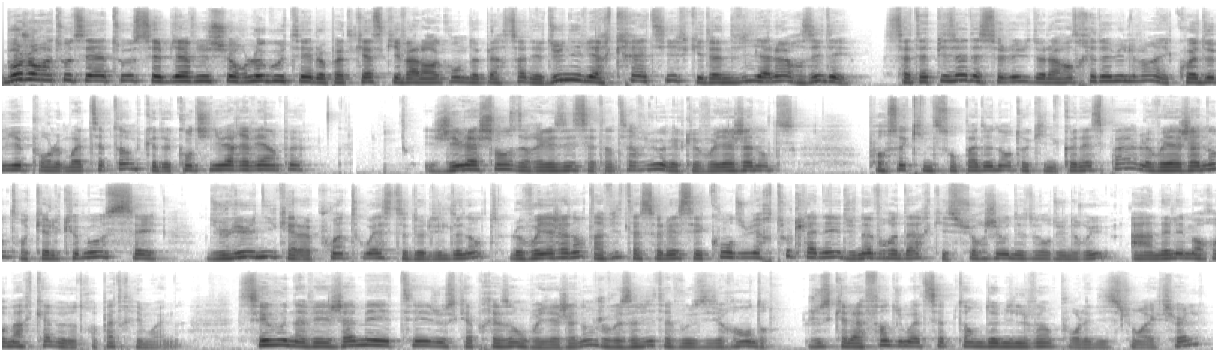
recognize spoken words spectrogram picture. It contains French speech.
Bonjour à toutes et à tous et bienvenue sur Le Goûter, le podcast qui va à la rencontre de personnes et d'univers créatifs qui donnent vie à leurs idées. Cet épisode est celui de la rentrée 2020 et quoi de mieux pour le mois de septembre que de continuer à rêver un peu? J'ai eu la chance de réaliser cette interview avec le voyage à Nantes. Pour ceux qui ne sont pas de Nantes ou qui ne connaissent pas, le voyage à Nantes en quelques mots c'est du lieu unique à la pointe ouest de l'île de Nantes, le voyage à Nantes invite à se laisser conduire toute l'année d'une œuvre d'art qui surgit au détour d'une rue à un élément remarquable de notre patrimoine. Si vous n'avez jamais été jusqu'à présent au voyage à Nantes, je vous invite à vous y rendre jusqu'à la fin du mois de septembre 2020 pour l'édition actuelle.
